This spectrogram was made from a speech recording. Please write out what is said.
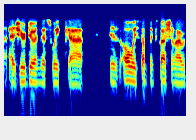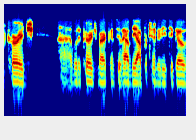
Uh, as you're doing this week, uh, is always something special. And I would encourage, uh, I would encourage Americans who have the opportunity to go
